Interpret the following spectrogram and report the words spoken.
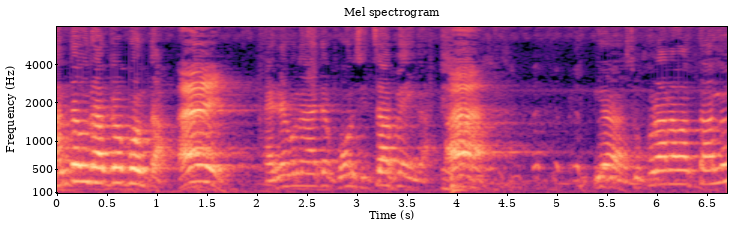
అందం తగ్గ పొంత. అదేకుండా అయితే పోరు సిచ్చాపే ఇక. ఇక శుక్రవారం వస్తాలు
